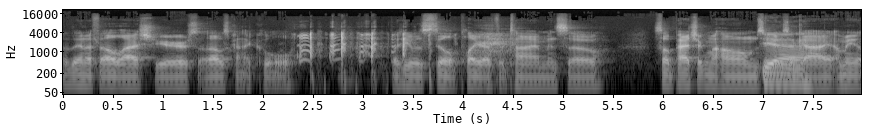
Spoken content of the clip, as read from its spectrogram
of the NFL last year, so that was kind of cool. but he was still a player at the time, and so so Patrick Mahomes, he was a guy. I mean,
